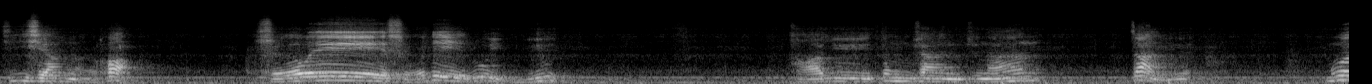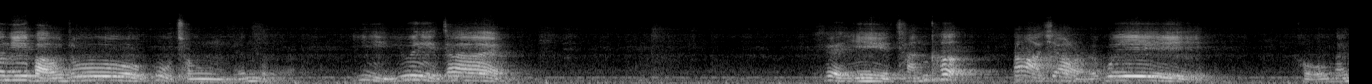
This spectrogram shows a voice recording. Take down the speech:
击香而化，舍为舍利如雨。他于东山之南，赞曰：“摩尼宝珠不从人得，亦未在。却以残客大笑而归。”口门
